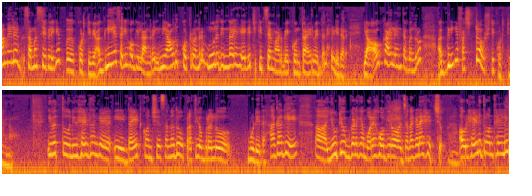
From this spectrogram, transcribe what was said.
ಆಮೇಲೆ ಸಮಸ್ಯೆಗಳಿಗೆ ಕೊಡ್ತೀವಿ. ಅಗ್ನಿಯೇ ಸರಿ ಹೋಗಿಲ್ಲ ಅಂದರೆ ಇನ್ನು ಯಾವುದಕ್ಕೆ ಕೊಟ್ರು ಅಂದ್ರೆ ಮೂಲದಿಂದ ಹೇಗೆ ಚಿಕಿತ್ಸೆ ಮಾಡಬೇಕು ಅಂತ ಆಯುರ್ವೇದದಲ್ಲಿ ಹೇಳಿದ್ದಾರೆ. ಯಾವ ಕಾಯಿಲೆ ಅಂತ ಬಂದರೂ ಅಗ್ನಿಗೆ ಫಸ್ಟ್ ಔಷಧಿ ಕೊಡ್ತೀವಿ ನಾವು. ಇವತ್ತು ನೀವು ಹೇಳ್ದಂಗೆ ಈ ಡಯಟ್ ಕಾನ್ಶಿಯಸ್ ಅನ್ನೋದು ಪ್ರತಿಯೊಬ್ಬರಲ್ಲೂ ಮೂಡಿದೆ ಹಾಗಾಗಿ ಯೂಟ್ಯೂಬ್ಗಳಿಗೆ ಮೊರೆ ಹೋಗಿರೋ ಜನಗಳೇ ಹೆಚ್ಚು. ಅವ್ರು ಹೇಳಿದ್ರು ಅಂತ ಹೇಳಿ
